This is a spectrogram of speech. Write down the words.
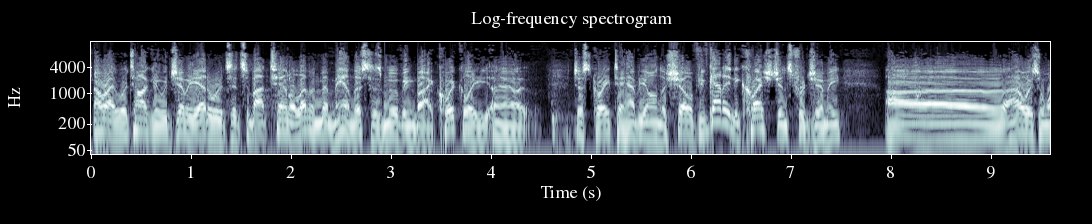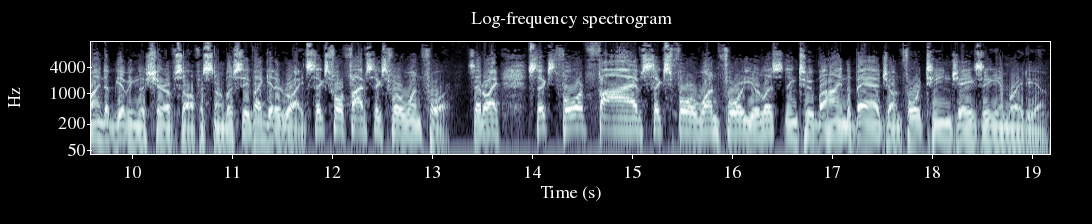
All right, we're talking with Jimmy Edwards. It's about 10, 11 minutes. Man, this is moving by quickly. Uh, just great to have you on the show. If you've got any questions for Jimmy, uh, I always wind up giving the sheriff's office number. Let's see if I get it right. 645-6414. Is that right? 645-6414. You're listening to Behind the Badge on 14 JZM Radio.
